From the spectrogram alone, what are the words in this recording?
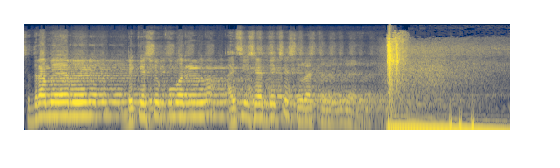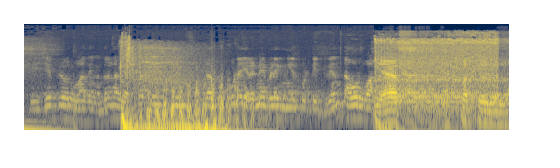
ಸಿದ್ದರಾಮಯ್ಯರು ಹೇಳಿದರು ಡಿ ಕೆ ಶಿವಕುಮಾರ್ ಹೇಳಿಲ್ಲ ಐ ಸಿ ಸಿ ಅಧ್ಯಕ್ಷ ಶಿವರಾಜ್ ಚಂದ್ರ ಹೇಳಿದರು. ಬಿಜೆಪಿ ಅವರು ವಾದ ಏನಂದ್ರೆ ನಾವು ಎಪ್ಪತ್ತೈದು ಇದ್ದಾಗೂ ಕೂಡ ಎರಡನೇ ಬೆಳೆಗೆ ನೀರು ಕೊಟ್ಟಿದ್ವಿ ಅಂತ ಅವ್ರ ವಾದ. ಎಸ್ ಎಪ್ಪತ್ತೈದು ಅಲ್ಲ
